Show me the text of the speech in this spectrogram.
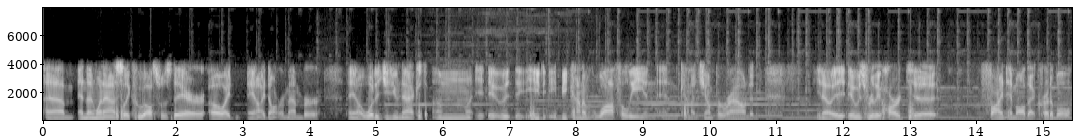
Um, and then when asked like who else was there, oh, I you know I don't remember you know, what did you do next? Um, it, it, it, he'd, he'd be kind of waffly and, and kind of jump around. And, you know, it, it was really hard to find him all that credible,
